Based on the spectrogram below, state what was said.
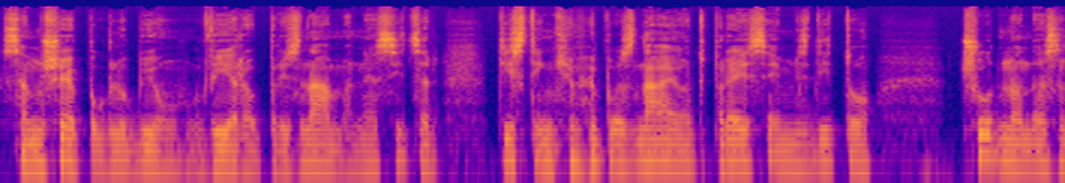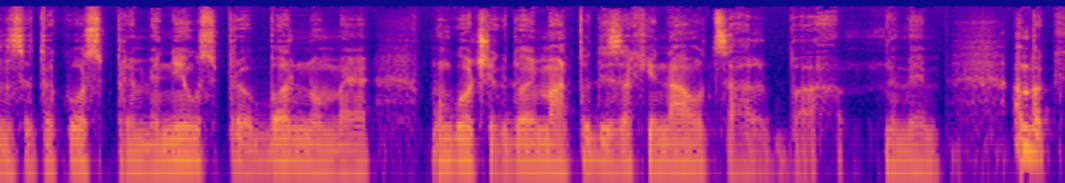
sem še poglobil vero, priznam. Ne sicer tistim, ki me poznajo odprej, se jim zdi to čudno, da sem se tako spremenil, spreobrnil me, mogoče kdo ima tudi za hinavca ali pa ne vem. Ampak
